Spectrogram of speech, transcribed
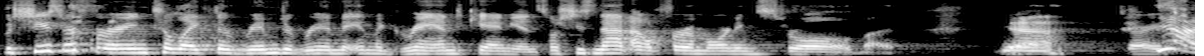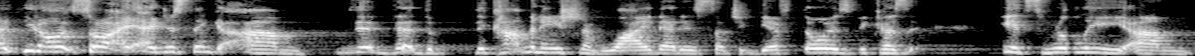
but she's referring to like the rim to rim in the Grand Canyon. So she's not out for a morning stroll, but yeah. Sorry. Yeah, you know, so I, I just think um, the, the, the the combination of why that is such a gift, though, is because it's really um,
